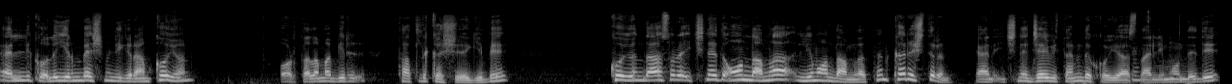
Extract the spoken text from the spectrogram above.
50'lik oluyor. 25 miligram koyun. Ortalama bir tatlı kaşığı gibi. Koyun daha sonra içine de 10 damla limon damlatın. Karıştırın. Yani içine C vitamini de koyuyor aslında limon dedi.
